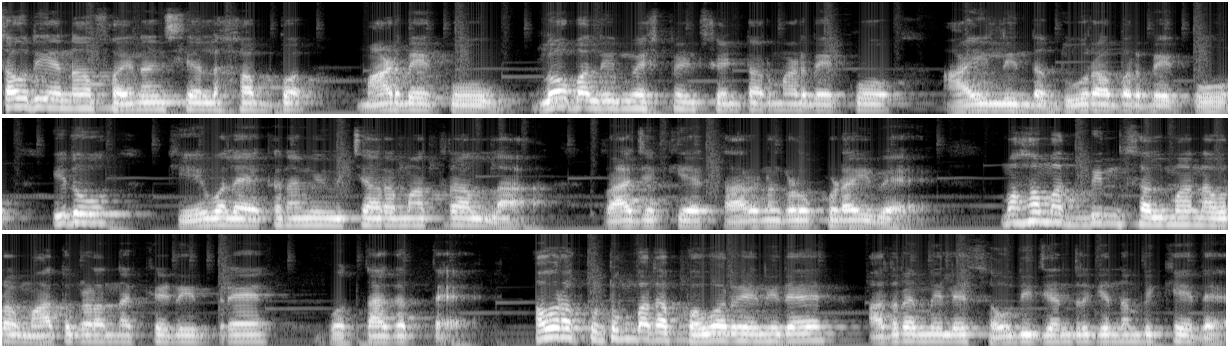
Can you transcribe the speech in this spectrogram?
ಸೌದಿಯನ್ನು ಫೈನಾನ್ಷಿಯಲ್ ಹಬ್ ಮಾಡಬೇಕು ಗ್ಲೋಬಲ್ ಇನ್ವೆಸ್ಟ್ಮೆಂಟ್ ಸೆಂಟರ್ ಮಾಡಬೇಕು ಆಯಿಲಿಂದ ದೂರ ಬರಬೇಕು. ಇದು ಕೇವಲ ಎಕನಾಮಿ ವಿಚಾರ ಮಾತ್ರ ಅಲ್ಲ, ರಾಜಕೀಯ ಕಾರಣಗಳು ಕೂಡ ಇವೆ. ಮೊಹಮ್ಮದ್ ಬಿನ್ ಸಲ್ಮಾನ್ ಅವರ ಮಾತುಗಳನ್ನು ಕೇಳಿದ್ರೆ ಗೊತ್ತಾಗತ್ತೆ. ಅವರ ಕುಟುಂಬದ ಪವರ್ ಏನಿದೆ, ಅದರ ಮೇಲೆ ಸೌದಿ ಜನರಿಗೆ ನಂಬಿಕೆ ಇದೆ.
